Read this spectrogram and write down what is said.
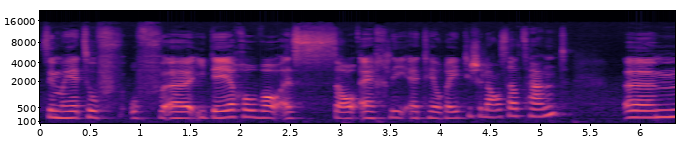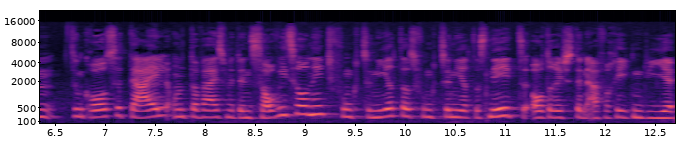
sind wir jetzt auf, auf äh, Ideen gekommen, die so ein bisschen einen theoretischen Ansatz haben. Ähm, zum großen Teil. Und da weiß man dann sowieso nicht, funktioniert das, funktioniert das nicht? Oder ist dann einfach irgendwie,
